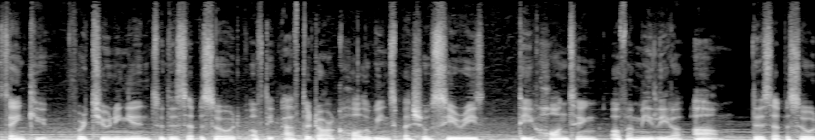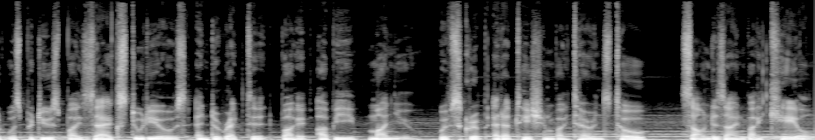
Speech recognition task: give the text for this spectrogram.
Thank you for tuning in to this episode of the After Dark Halloween special series, The Haunting of Amelia Ang. This episode was produced by Zag Studios and directed by Abi Manyu, with script adaptation by Terence Toh, sound design by Kael,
